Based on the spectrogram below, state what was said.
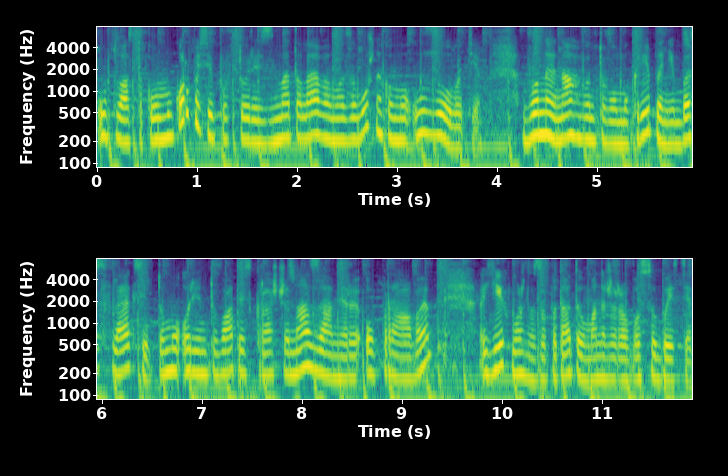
у пластиковому корпусі, повторюсь, з металевими завушниками у золоті. Вони на гвинтовому кріпленні без флексів, тому орієнтуватись краще на заміри оправи. Їх можна запитати у менеджера в особисті.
